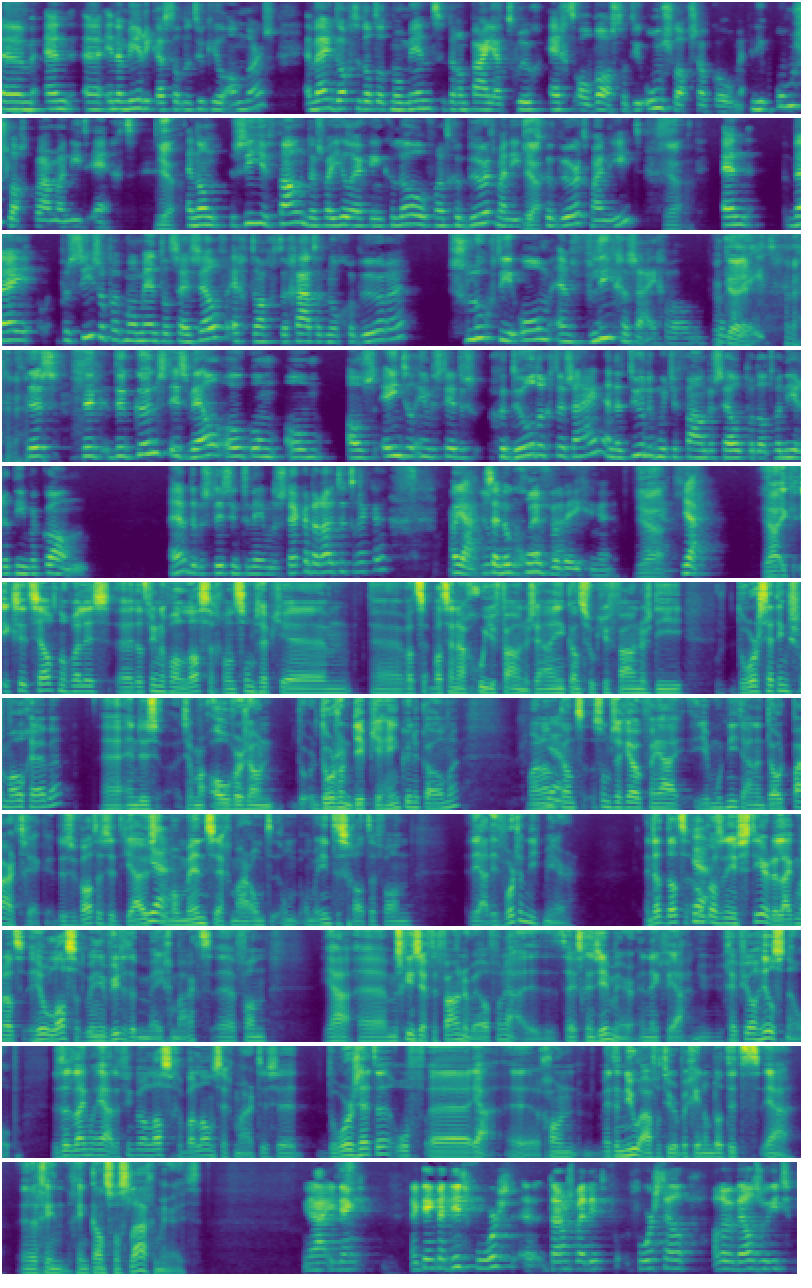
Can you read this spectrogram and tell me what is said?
um, en uh, in Amerika is dat natuurlijk heel anders. En wij dachten dat dat moment er een paar jaar terug echt al was. Dat die omslag zou komen. En die omslag kwam maar niet echt. Ja. En dan zie je founders waar je heel erg in gelooft. Maar het gebeurt maar niet. Ja. Het gebeurt maar niet. Ja. En wij, precies op het moment dat zij zelf echt dachten, gaat het nog gebeuren? Sloeg die om en vliegen zij gewoon. Okay. dus de, de kunst is wel ook om, om als angel-investeerders geduldig te zijn. En natuurlijk moet je founders helpen dat wanneer het niet meer kan, hè, de beslissing te nemen om de stekker eruit te trekken. Maar ja, het zijn ook golfbewegingen. Ja. Ja. Ja, ik, ik zit zelf nog wel eens, uh, dat vind ik nog wel lastig, want soms heb je, uh, wat, wat zijn nou goede founders? Ja, aan je kant zoek je founders die doorzettingsvermogen hebben uh, en dus zeg maar over zo'n, door, door zo'n dipje heen kunnen komen. Maar aan de andere kant, soms zeg je ook van ja, je moet niet aan een dood paard trekken. Dus wat is het juiste moment, zeg maar, om, te, om, om in te schatten van ja, dit wordt hem niet meer. En dat, dat ook als een investeerder lijkt me dat heel lastig. Ik weet niet of jullie het hebben meegemaakt. Uh, van ja, uh, misschien zegt de founder wel van ja, het heeft geen zin meer. En denk ik van ja, nu, nu geef je al heel snel op. Dus dat lijkt me, ja, dat vind ik wel een lastige balans, zeg maar, tussen doorzetten of uh, ja, gewoon met een nieuw avontuur beginnen, omdat dit ja, geen, geen kans van slagen meer heeft. Ja, ik denk, ik denk bij dit voorstel, trouwens bij dit voorstel hadden we wel zoiets.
